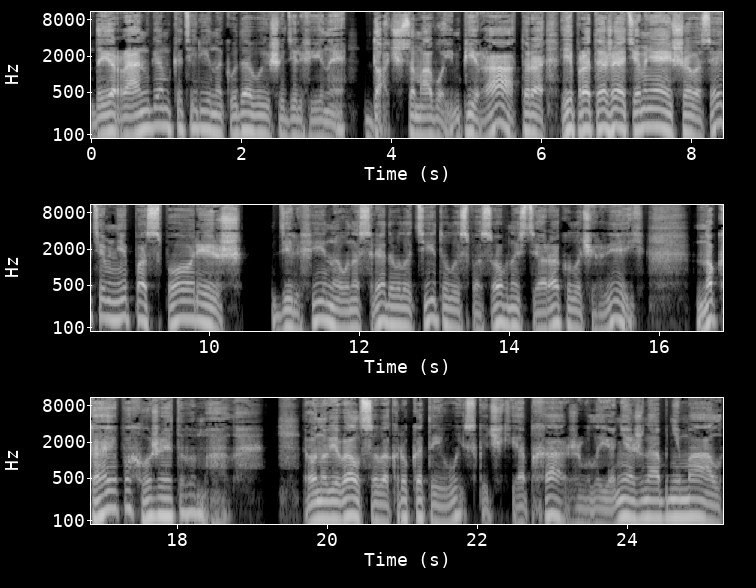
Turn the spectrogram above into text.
да и рангом Катерина куда выше дельфины. Дочь самого императора и протеже темнейшего, с этим не поспоришь. Дельфина унаследовала титул и способности оракула червей, но Каю, похоже, этого мало. Он увивался вокруг этой выскочки, обхаживал ее, нежно обнимал.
